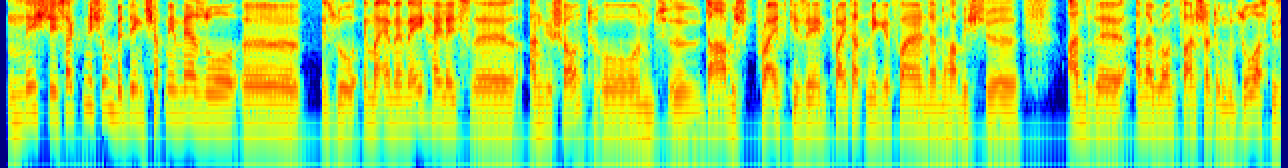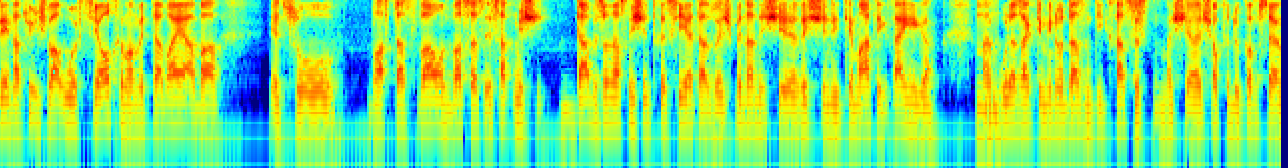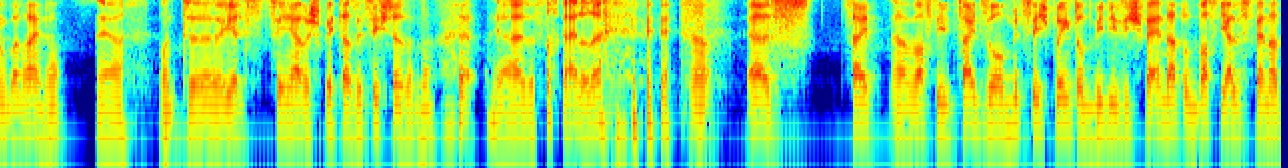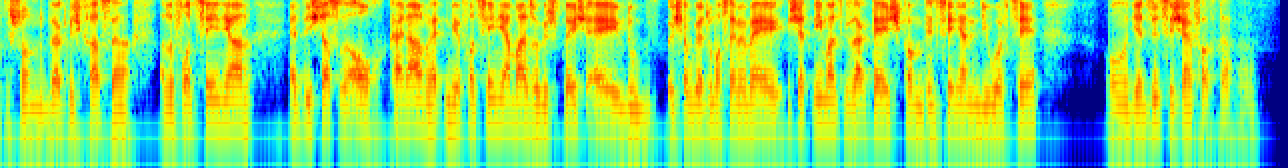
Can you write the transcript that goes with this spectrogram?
Nicht, ich sag nicht unbedingt. Ich habe mir mehr so äh, so immer MMA Highlights äh, angeschaut und äh, da habe ich Pride gesehen. Pride hat mir gefallen. Dann habe ich äh, andere Underground-Veranstaltungen und sowas gesehen. Natürlich war UFC auch immer mit dabei, aber jetzt so, was das war und was das ist, hat mich da besonders nicht interessiert. Also ich bin da nicht äh, richtig in die Thematik reingegangen. Mhm. Mein Bruder sagte mir nur, da sind die krassesten. Ich, ja, ich hoffe, du kommst da irgendwann rein, ja. Ja. Und äh, jetzt zehn Jahre später sitze ich da drin. Ne? ja, das ist doch geil, oder? ja, ja, es Zeit, äh, was die Zeit so mit sich bringt und wie die sich verändert und was die alles verändert, ist schon wirklich krass, ja. Also vor zehn Jahren hätte ich das auch, keine Ahnung, hätten wir vor zehn Jahren mal so Gespräch, ey, du, ich habe gehört, du machst MMA, ich hätte niemals gesagt, ey, ich komme in zehn Jahren in die UFC und jetzt sitze ich einfach da.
